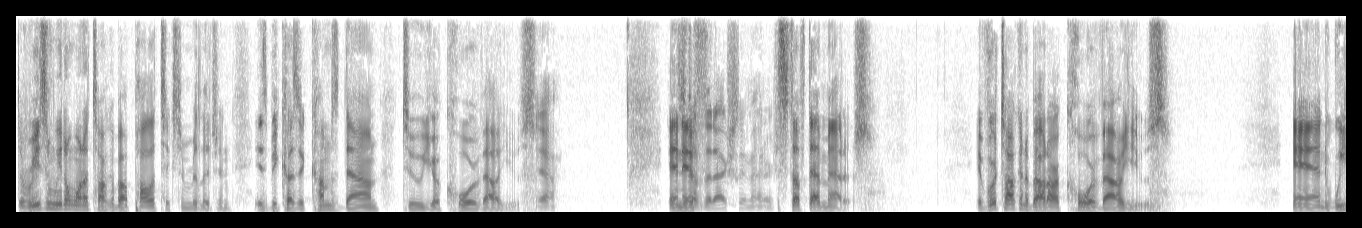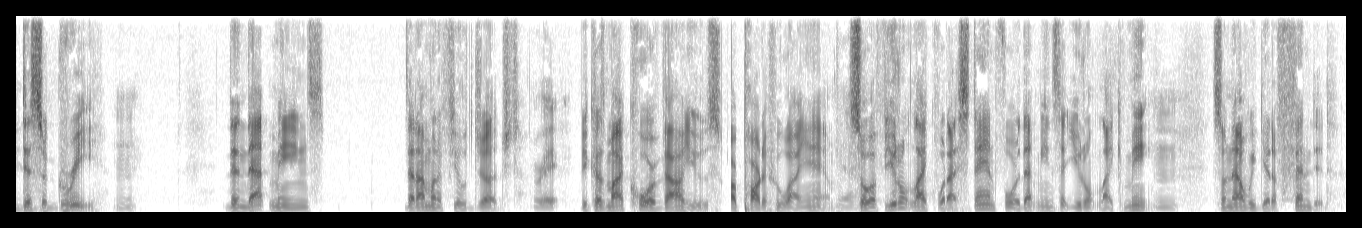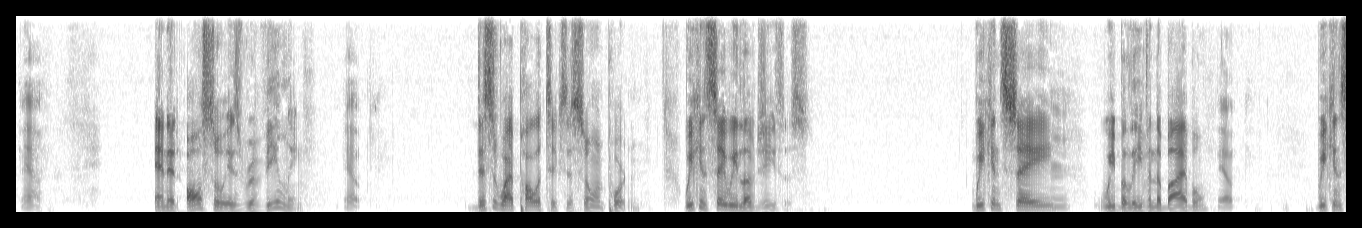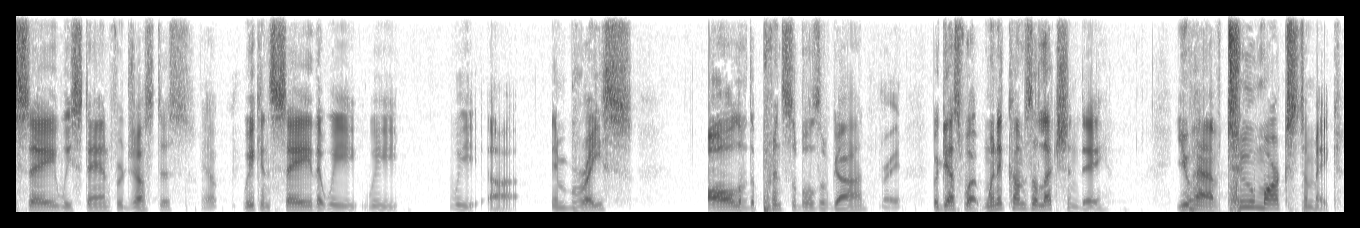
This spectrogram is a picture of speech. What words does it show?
The reason we don't want to talk about politics and religion is because it comes down to your core values. Yeah. And Stuff if that actually matters. stuff that matters. If we're talking about our core values and we disagree, Mm. then that means that I'm going to feel judged Right. because my core values are part of who I am. Yeah. So if you don't like what I stand for, that means that you don't like me. Mm. So now we get offended. Yeah. And it also is revealing. Yep. This is why politics is so important. We can say we love Jesus. We can say Mm. we believe in the Bible. Yep. We can say we stand for justice. Yep. We can say that we we we uh, embrace all of the principles of God. Right. But guess what? When it comes election day, you have two marks to make:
